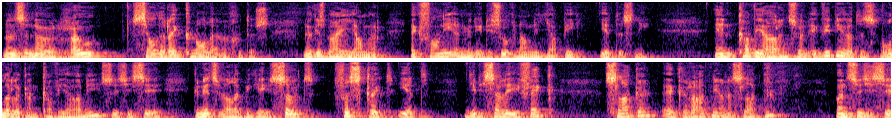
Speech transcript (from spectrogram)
Dan is er nou rou seldery knolle en goeters. Nou ek is baie jammer. Ek val nie in met hierdie sogenaamde jappie eetes nie. En kaviaar en so, ek weet nie wat is wonderlik aan kaviaar nie, soos jy sê, kan net so wel 'n bietjie sout viskuit eet deur dieselfde effek. Slakke, ek raak nie aan 'n slak nie. Want soos jy sê,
